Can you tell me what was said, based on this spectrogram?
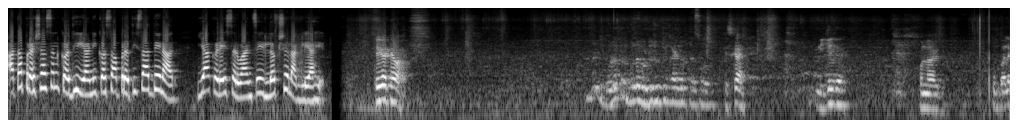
आता प्रशासन कधी आणि कसा प्रतिसाद देणार याकडे सर्वांचे लक्ष लागले आहे. ठीक आहे ठेवा. बोला तर बोला व्हिडिओ शूटिंग काढलं तसं किस काय निघेल काय फोन लावा कुंभाला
